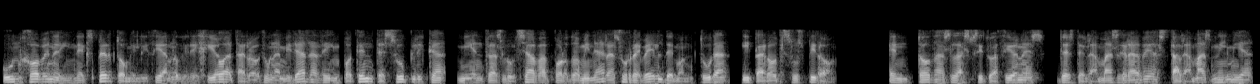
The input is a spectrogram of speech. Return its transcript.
Un joven e inexperto miliciano dirigió a Tarot una mirada de impotente súplica, mientras luchaba por dominar a su rebelde montura, y Tarot suspiró. En todas las situaciones, desde la más grave hasta la más nimia,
